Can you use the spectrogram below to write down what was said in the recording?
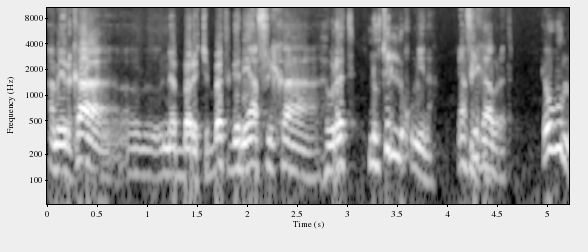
አሜሪካ ነበረችበት፣ ግን የአፍሪካ ህብረት ነው ትልቁ ሚና። የአፍሪካ ህብረት ነው ይኸው ሁሉ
